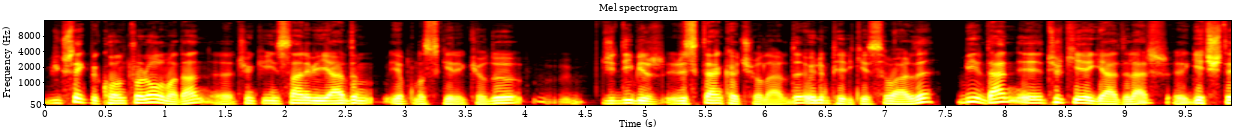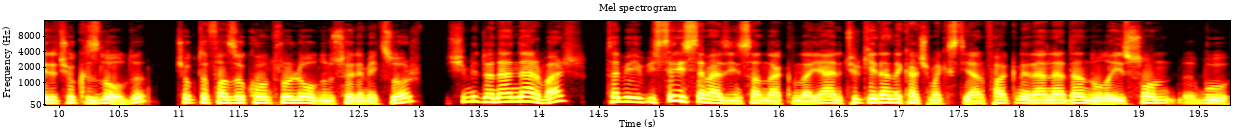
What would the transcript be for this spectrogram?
yüksek bir kontrol olmadan e, çünkü insani bir yardım yapılması gerekiyordu. Ciddi bir riskten kaçıyorlardı. Ölüm tehlikesi vardı. Birden e, Türkiye'ye geldiler. E, geçişleri çok hızlı oldu. Çok da fazla kontrollü olduğunu söylemek zor. Şimdi dönenler var. Tabii ister istemez insanın aklında yani Türkiye'den de kaçmak isteyen farklı nedenlerden dolayı son bu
